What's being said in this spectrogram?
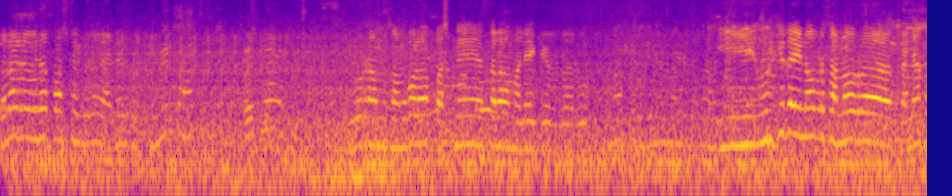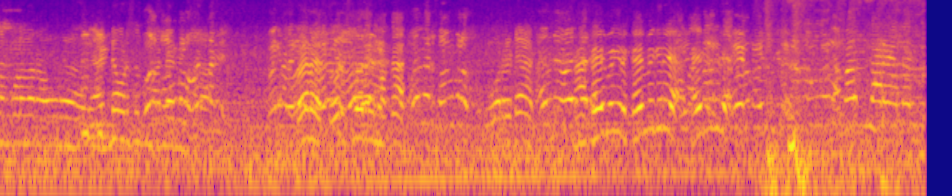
ಚೆನ್ನಾಗಿ ಇದ ಫಸ್ಟ್ ಇವ್ರು ನಮ್ಮ ಸ್ವಾಮಿಗಳು ಫಸ್ಟ್ನೇ ಸಲ ಮಲೆಗೆ ಇರ್ತಾರು ಈ ಊರ್ಗಿದ ಇನ್ನೊಬ್ರು ಸಣ್ಣವ್ರ ಕನ್ಯಾಸ್ವಾಮಿಗಳು ಅದಾರ ಅವ್ರು ಎರಡನೇ ವರ್ಷದ ಮಲೆ ಕೈ ಮುಗಿರಿ ಕೈ ಮುಗಿರಿ ಕೈ ಮುಗಿರಿ. ನಮಸ್ಕಾರ ಎಲ್ಲರಿಗೂ.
